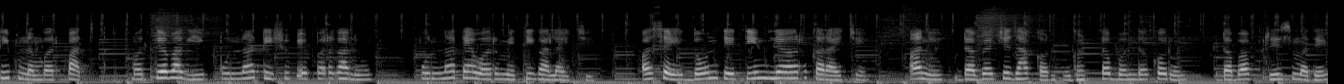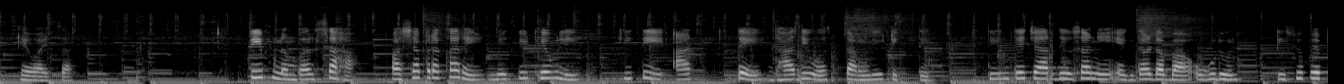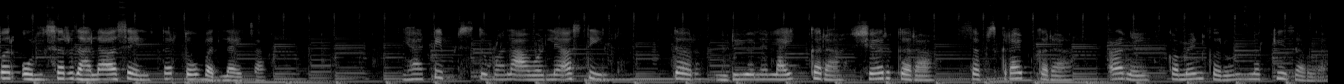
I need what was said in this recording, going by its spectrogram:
टिप नंबर पाच. मध्यभागी पुन्हा टिश्यू पेपर घालून पुन्हा त्यावर मेथी घालायची. असे दोन ते तीन लेअर करायचे आणि डब्याचे झाकण घट्ट बंद करून डबा फ्रीजमध्ये ठेवायचा. टिप नंबर सहा. अशा प्रकारे मेथी ठेवली की ती आठ ते दहा दिवस चांगली टिकते. तीन ते चार दिवसांनी एकदा डबा उघडून टिश्यू पेपर ओलसर झाला असेल तर तो बदलायचा. ह्या टिप्स तुम्हाला आवडल्या असतील तर व्हिडिओला लाईक करा शेअर करा सबस्क्राईब करा आणि कमेंट करून नक्की सांगा.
